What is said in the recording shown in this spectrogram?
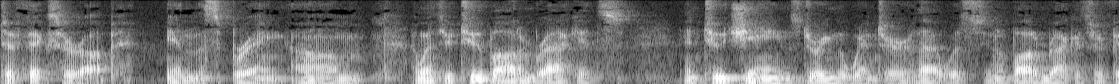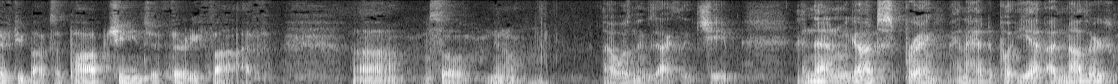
to fix her up in the spring. Um, I went through two bottom brackets and two chains during the winter. That was, you know, bottom brackets are 50 bucks a pop, chains are 35. Uh, so, you know, that wasn't exactly cheap. And then we got to spring and I had to put yet another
